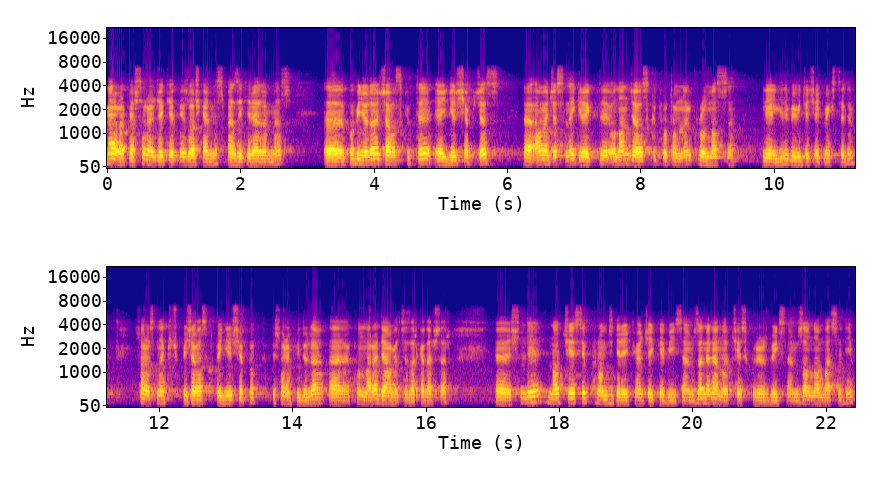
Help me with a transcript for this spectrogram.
Merhaba arkadaşlar, öncelikle hepiniz hoş geldiniz. Ben Zekeriya Dönmez. Ee, bu videoda JavaScript'e e, giriş yapacağız. Ee, ama öncesinde gerekli olan JavaScript ortamının kurulması ile ilgili bir video çekmek istedim. Sonrasında küçük bir JavaScript'e giriş yapıp bir sonraki videoda e, konulara devam edeceğiz arkadaşlar. Ee, şimdi Node.js'i kurmamız gerekiyor öncelikle bilgisayarımıza. Neden Node.js kuruyoruz bilgisayarımıza ondan bahsedeyim.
